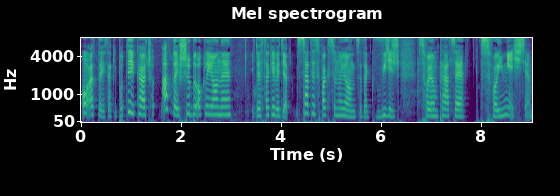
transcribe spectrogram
o, a tutaj jest taki potykacz, a tutaj szyby oklejone I to jest takie, wiecie, satysfakcjonujące, tak widzieć swoją pracę w swoim mieście.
